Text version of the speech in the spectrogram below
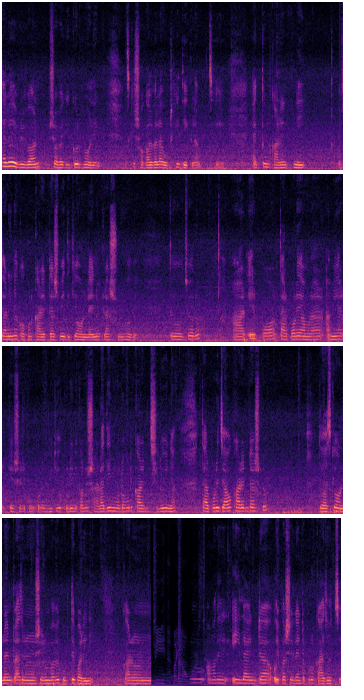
হ্যালো এভরিওয়ান সবাইকে গুড মর্নিং আজকে সকালবেলা উঠেই দেখলাম যে একদম কারেন্ট নেই। জানি না কখন কারেন্ট আসবে, এদিকে অনলাইনও ক্লাস শুরু হবে। তো চলো, আর এরপর, তারপরে আমরা, আমি আর কেউ সেরকম কোনো ভিডিও করিনি, কারণ সারাদিন মোটামুটি কারেন্ট ছিলই না। তারপরে যাও কারেন্ট আসলো। তো আজকে অনলাইন ক্লাস সেরকমভাবে করতে পারিনি। কারণ আমাদের এই লাইনটা ওই পাশের লাইনটা পুরো কাজ হচ্ছে।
